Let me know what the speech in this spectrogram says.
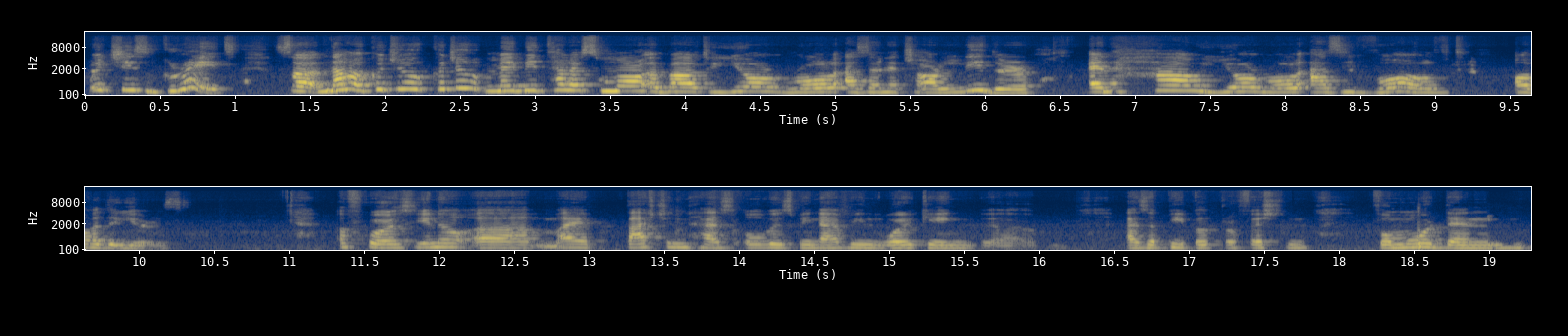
which is great. So now could you could you maybe tell us more about your role as an HR leader and how your role has evolved over the years? Of course, you know, uh, my passion has always been I've been working uh, as a people profession for more than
